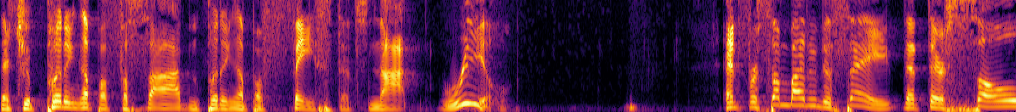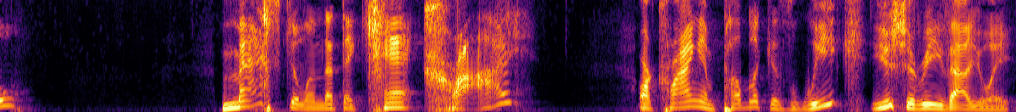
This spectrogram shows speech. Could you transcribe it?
That you're putting up a facade and putting up a face that's not real. And for somebody to say that they're so masculine that they can't cry, or crying in public is weak, you should reevaluate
